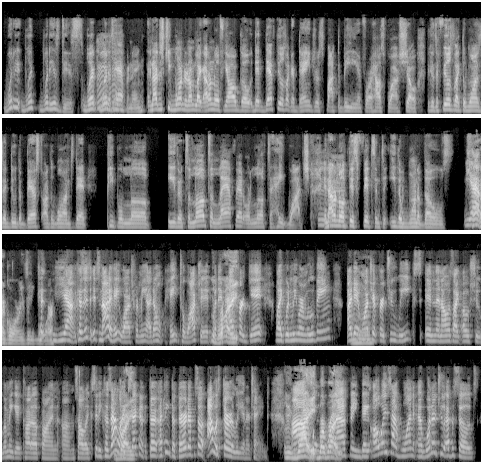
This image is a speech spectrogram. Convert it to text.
what is what what is this? What, mm-hmm. what is happening? And I just keep wondering. I'm like, I don't know if y'all go. That that feels like a dangerous spot to be in for a Housewives show because it feels like the ones that do the best are the ones that people love either to love to laugh at or love to hate watch. Mm-hmm. And I don't know mm-hmm. if this fits into either one of those yeah. categories anymore. Yeah, because it's it's not a hate watch for me. I don't hate to watch it, but right. if I forget, like when we were moving, I didn't mm-hmm. watch it for two weeks, and then I was like, oh shoot, let me get caught up on um Salt Lake City because that like right. second, third, I think the third episode, I was thoroughly entertained. Mm, right, but right, laughing. They always have one at uh, one or two episodes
